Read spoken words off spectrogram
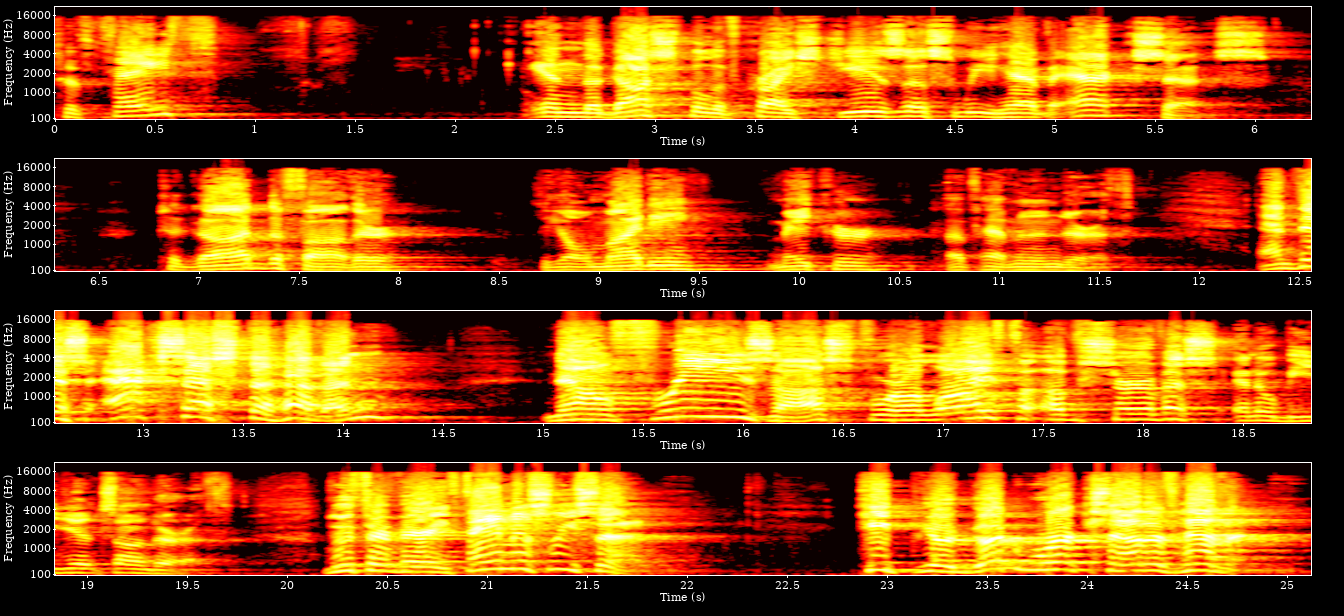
to faith in the gospel of Christ Jesus, we have access to God the Father, the Almighty Maker of heaven and earth. And this access to heaven now frees us for a life of service and obedience on earth. Luther very famously said, Keep your good works out of heaven.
